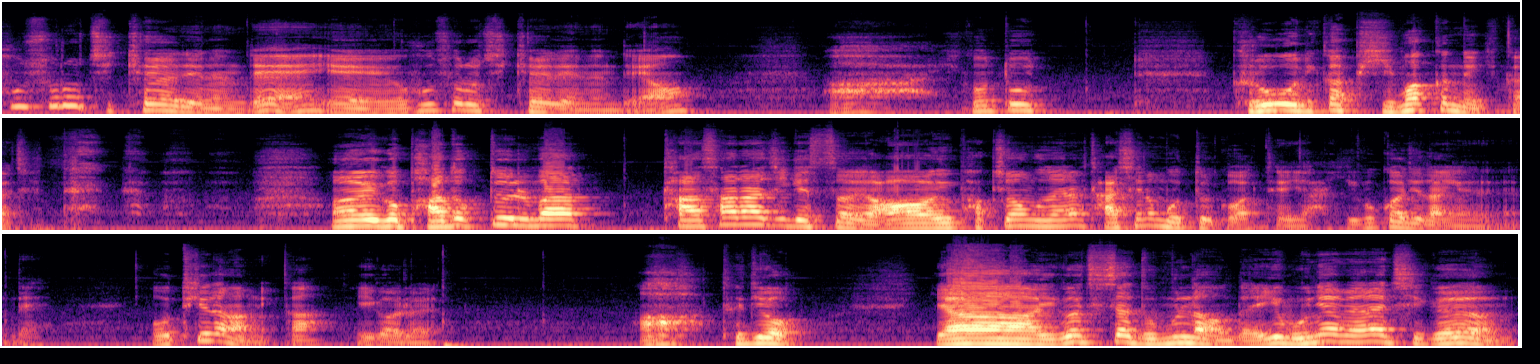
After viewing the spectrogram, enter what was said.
후수로 지켜야 되는데 예, 후수로 지켜야 되는데요. 아, 이건 또 그러고 보니까 비막 끝내기까지. 아, 이거 바둑들만 다 사라지겠어요. 아, 이 박정원 구단이랑 다시는 못 들 것 같아. 야, 이것까지 당해야 되는데. 어떻게 당합니까? 이거를. 아, 드디어 야, 이건 진짜 눈물 나온다. 이게 뭐냐면은 지금,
